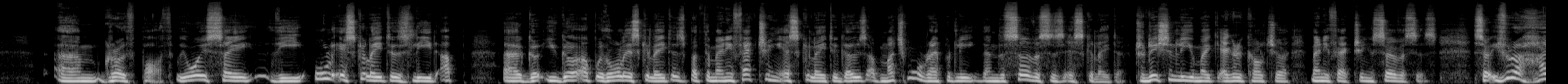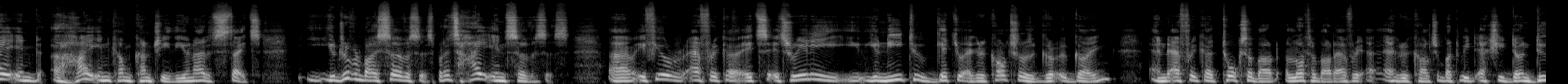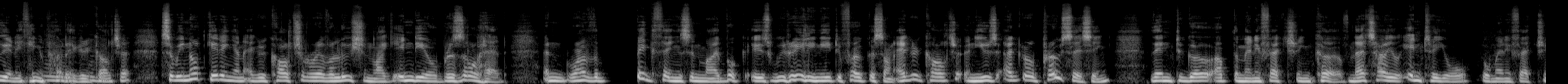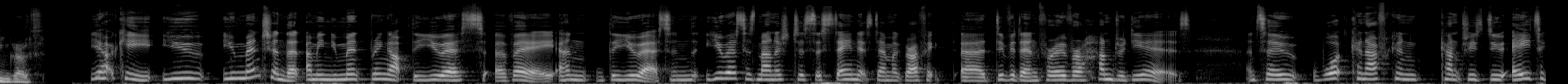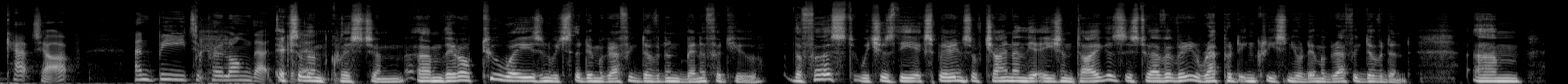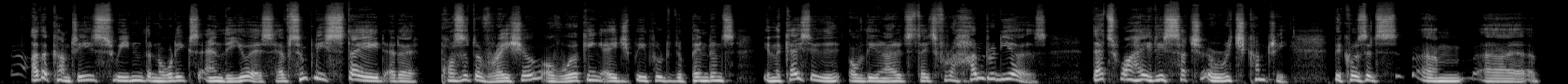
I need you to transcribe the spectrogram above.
um, growth path. We always say the all escalators lead up uh, go, you go up with all escalators, but the manufacturing escalator goes up much more rapidly than the services escalator. Traditionally, you make agriculture, manufacturing, services. So if you're a high end, a high income country, the United States, you're driven by services, but it's high end services. Um, if you're Africa, it's it's really you, you need to get your agriculture going. And Africa talks about a lot about agri- agriculture, but we actually don't do anything about mm-hmm. agriculture. So we're not getting an agricultural revolution like India or Brazil had. And one of the big things in my book is we really need to focus on agriculture and use agro processing then to go up the manufacturing curve. And that's how you enter your, your manufacturing growth. Jakkie, you you mentioned that. I mean, you meant bring up the U.S. of A. and the U.S. and the U.S. has managed to sustain its demographic uh, dividend for over hundred years. And so, what can African countries do? A to catch up, and B to prolong that. Dividend? Excellent question. Um, there are two ways in which the demographic dividend benefit you. The first, which is the experience of China and the Asian tigers, is to have a very rapid increase in your demographic dividend. Um, other countries, Sweden, the Nordics, and the US, have simply stayed at a positive ratio of working age people to dependents in the case of the, of the United States for 100 years. That's why it is such a rich country, because it's um, uh,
